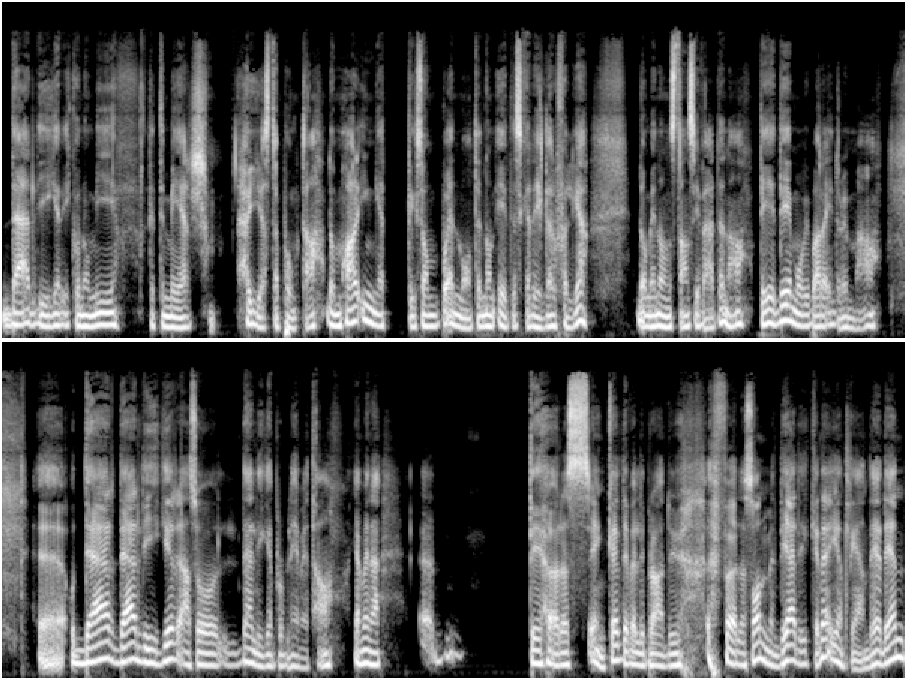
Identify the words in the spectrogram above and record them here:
Der ligger økonomi litt mer høyeste punktet. De har inget liksom, på en måte noen etiske regler å følge de är någonstans i världen. Ja. Det, det må vi bare innrømme. Ja. Eh, og der, der, ligger, altså, der ligger problemet. Ja. Jeg mener, eh, det høres enkelt, det er veldig bra at du føler sånn, men det er det ikke det egentlig. Det, det en,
